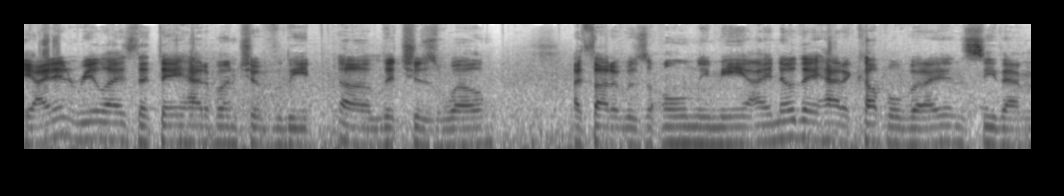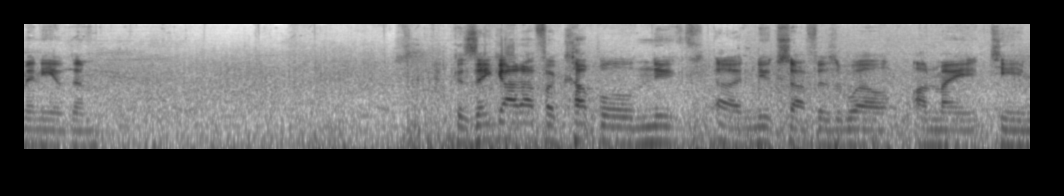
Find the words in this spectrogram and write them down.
Yeah, I didn't realize that they had a bunch of lead, uh, Liche as well. I thought it was only me. I know they had a couple, but I didn't see that many of them. Because they got off a couple nuke uh, nukes off as well on my team.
